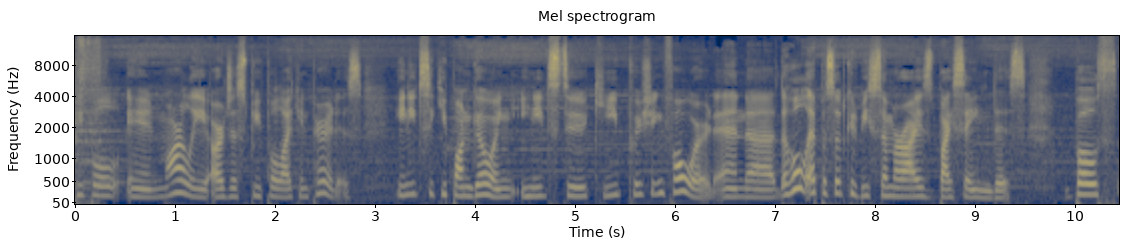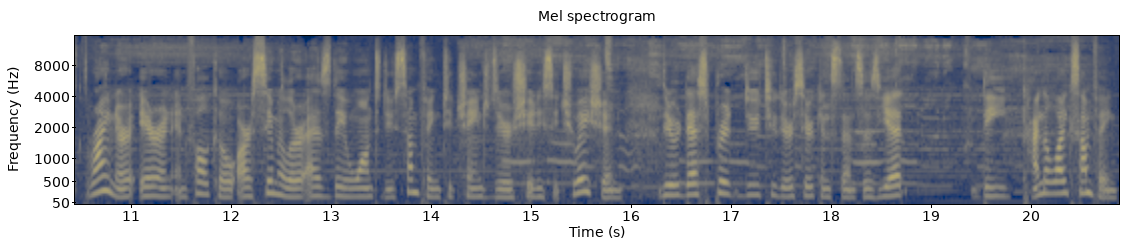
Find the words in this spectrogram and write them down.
people in Marley are just people like in Paradis, he needs to keep on going. He needs to keep pushing forward. And uh, the whole episode could be summarized by saying this. Both Reiner, Eren, and Falco are similar as they want to do something to change their shitty situation. They're desperate due to their circumstances, yet they kind of like something.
